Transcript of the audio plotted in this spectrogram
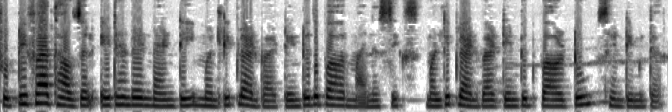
55,890 multiplied by 10 to the power minus 6 multiplied by 10 to the power 2 centimeter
